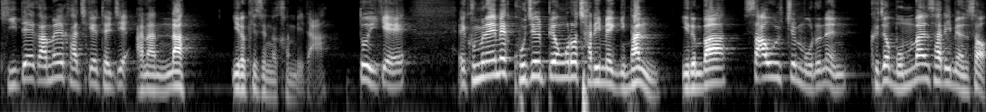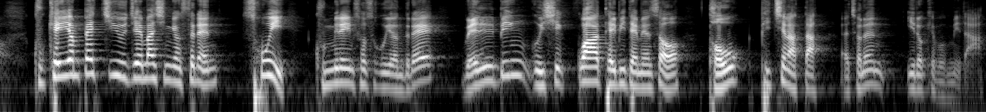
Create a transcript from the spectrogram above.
기대감을 가지게 되지 않았나 이렇게 생각합니다. 또 이게 국민의힘의 고질병으로 자리매김한 이른바 싸울 줄 모르는 그저 몸만 사리면서 국회의원 배지 유지에만 신경 쓰는 소위 국민의힘 소속 의원들의 웰빙 의식과 대비되면서 더욱 빛이 났다. 저는 이렇게 봅니다.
